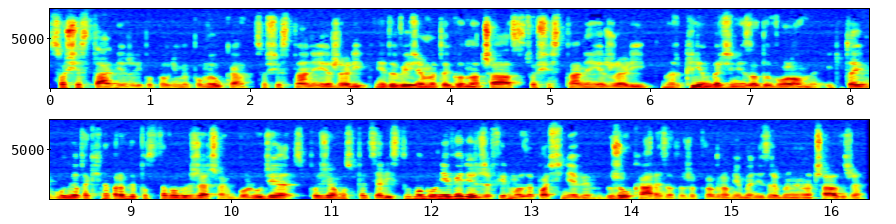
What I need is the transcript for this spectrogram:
co się stanie, jeżeli popełnimy pomyłkę, co się stanie, jeżeli nie dowieziemy tego na czas, co się stanie, jeżeli klient będzie niezadowolony. I tutaj mówię o takich naprawdę podstawowych rzeczach, bo ludzie z poziomu specjalistów mogą nie wiedzieć, że firma zapłaci, nie wiem, dużą karę za to, że program nie będzie zrobiony na czas, że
